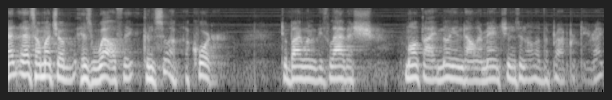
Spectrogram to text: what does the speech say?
That, that's how much of his wealth, a quarter, to buy one of these lavish, multi million dollar mansions and all of the property, right?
